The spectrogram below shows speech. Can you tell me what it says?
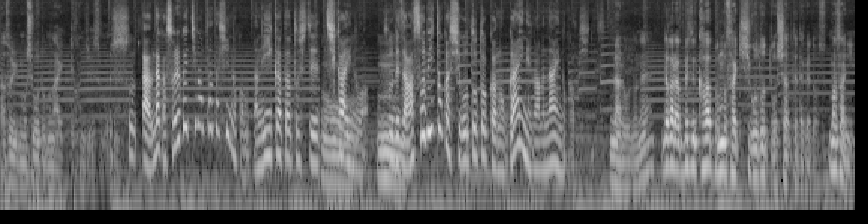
遊びも仕事もないって感じですもんね。そうあだからそれが一番正しいのかも。あの言い方として近いのは、うん。そう別に遊びとか仕事とかの概念がないのかもしれないです。なるほどね。だから別にカープもさっき仕事っておっしゃってたけどまさに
